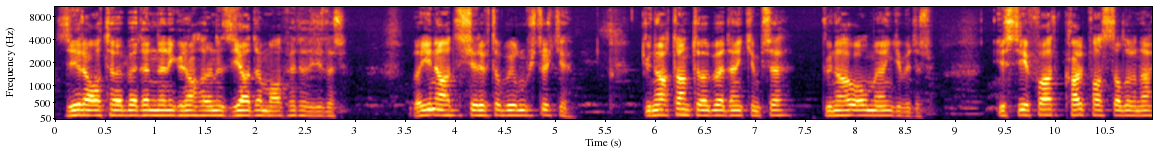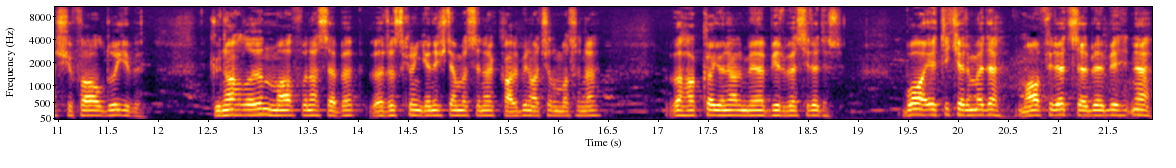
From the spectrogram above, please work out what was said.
Zira o tövbe edenlerin günahlarını ziyade mağfiret edicidir. Ve yine hadis-i şerifte buyurmuştur ki, Günahtan tövbe eden kimse, günahı olmayan gibidir. İstiğfar, kalp hastalığına şifa olduğu gibi, günahların mağfına sebep ve rızkın genişlemesine, kalbin açılmasına ve hakka yönelmeye bir vesiledir. Bu ayeti kerimede mağfiret sebebine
